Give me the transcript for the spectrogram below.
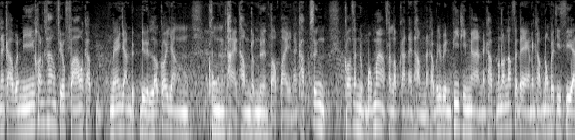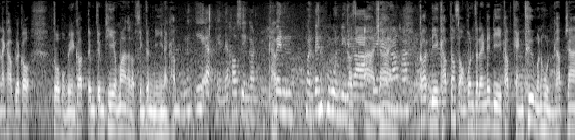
ในการวันนี้ค่อนข้างเฟี้ยวฟ้าวครับแม้ยามดึกดื่นแล้วก็ยังคงถ่ายทำดำเนินต่อไปนะครับ ซึ่งก็สนุกมากๆสำหรับการถ่ายทำนะครับไม่ว่าจะเป็นพี่ทีมงานนะครับน้องๆนักแสดงนะครับน้องแพทริเซียนะครับแล้วก็ตัวผมเองก็เต็มเต็มที่มากสำหรับซิงเกิลนี้นะครับเมื่อกี้แอบเห็นได้เข้าซีนกันครับเป็นเหมือนเป็นหุ่นอยู่ในครับร้านอ่าเป็นยังใช่ไงบ้างคะก็ดีครับทั้งสองคนแสดงได้ดีครับแข็งทื่อเหมือนหุ่นครับใช่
